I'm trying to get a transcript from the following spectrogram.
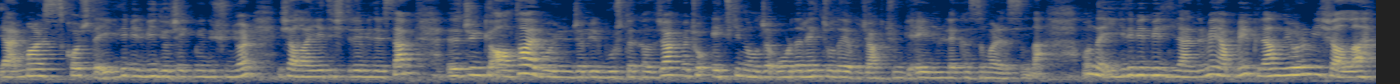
yani Mars Koç'la ilgili bir video çekmeyi düşünüyorum. İnşallah yetiştirebilirsem. E, çünkü 6 ay boyunca bir burçta kalacak ve çok etkin olacak. Orada retroda yapacak çünkü Eylül ile Kasım arasında. Bununla ilgili bir bilgilendirme yapmayı planlıyorum inşallah.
